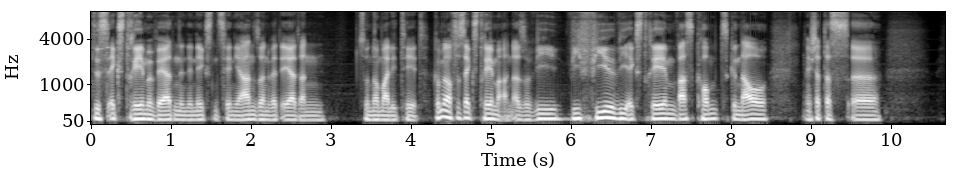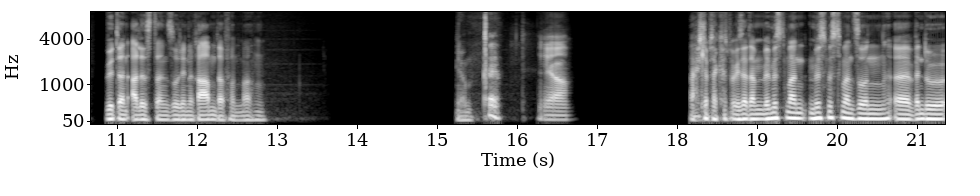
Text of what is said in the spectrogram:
das Extreme werden in den nächsten zehn Jahren, sondern wird eher dann zur Normalität. Kommt immer auf das Extreme an. Also wie, wie viel, wie extrem, was kommt genau. Ich glaube, das äh, wird dann alles dann so den Rahmen davon machen. Ja. Ah, Ich glaube, da könnte man, wie gesagt, dann müsste man, müsste, müsste man so ein, äh, wenn du,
